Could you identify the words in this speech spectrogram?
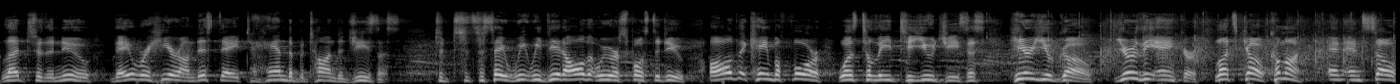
led to the New, they were here on this day to hand the baton to Jesus, to, to, to, say, we, we did all that we were supposed to do. All that came before was to lead to you, Jesus. Here you go. You're the anchor. Let's go. Come on. And, and so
